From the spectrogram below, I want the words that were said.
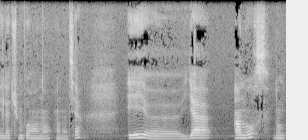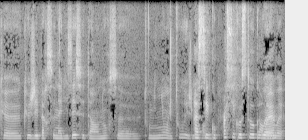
et là tu me vois en, en entière. Et il y a un ours donc euh, que j'ai personnalisé. C'était un ours euh, tout mignon et tout. Et je assez, assez costaud quand même. Ouais.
